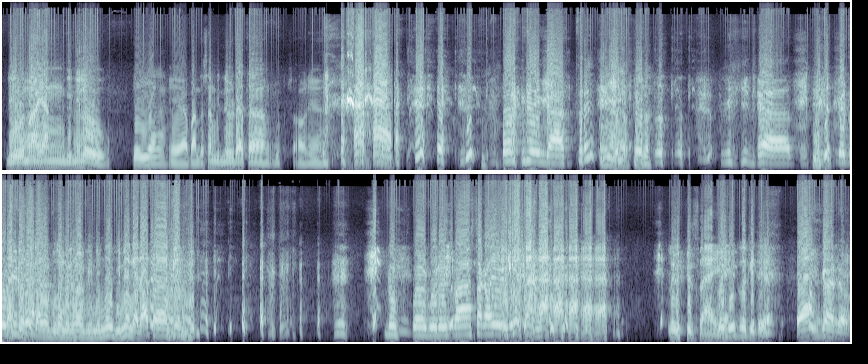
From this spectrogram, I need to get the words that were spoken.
Di rumah yang bini lu. Ya iyalah. Ya, pantesan bini lu datang soalnya. Orang dia yang dateng. Nggak ngerti gua. Bini dateng. Kata Takutnya bininya, kalau bukan di rumah bininya, bininya nggak datang. duh, kalau gue udah masak lagi. lu saya. Lu, gitu- lu gitu ya? Ya. Enggak dong.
